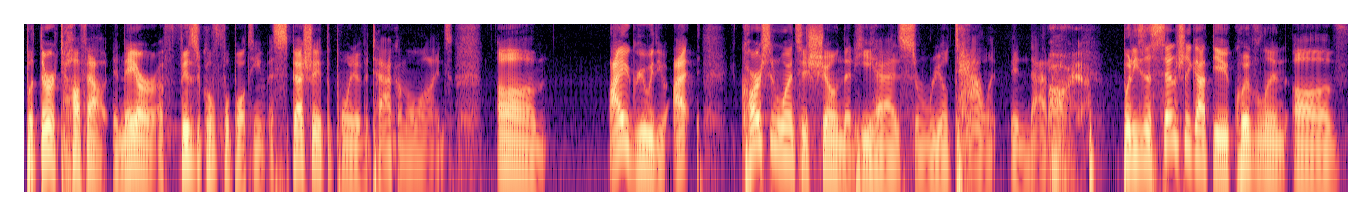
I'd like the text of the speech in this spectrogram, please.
but they're a tough out, and they are a physical football team, especially at the point of attack on the lines. Um, I agree with you. I Carson Wentz has shown that he has some real talent in that. Oh yeah. But he's essentially got the equivalent of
